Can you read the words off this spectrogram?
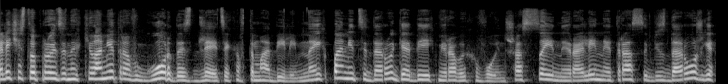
Количество пройденных километров – гордость для этих автомобилей. На их памяти дороги обеих мировых войн, шоссейные, раллийные трассы бездорожья.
